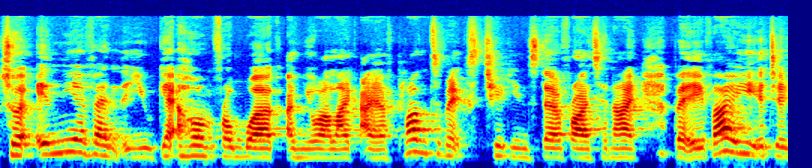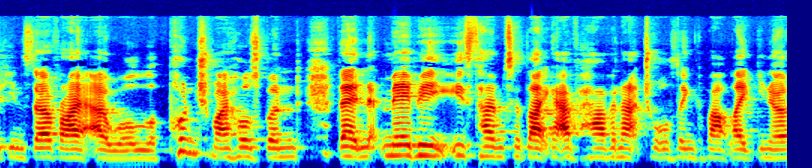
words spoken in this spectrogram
So in the event that you get home from work and you are like, I have planned to mix chicken stir fry tonight, but if I eat a chicken stir fry, I will punch my husband. Then maybe it's time to like have, have an actual think about like you know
